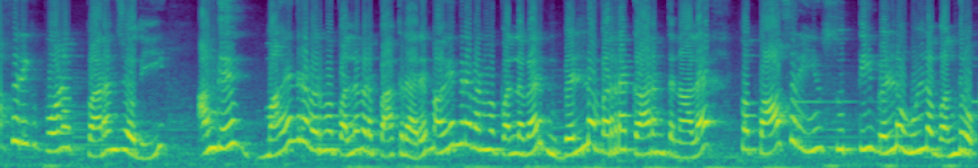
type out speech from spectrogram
ஆசிரிக்கு போன பரஞ்சோதி அங்கு மகேந்திரவர்ம பல்லவரை பாக்குறாரு மகேந்திரவர்ம பல்லவர் வெள்ளம் வர்ற காரணத்தினால இப்போ பாசறையும் சுற்றி வெள்ளம் உள்ள வந்துடும்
